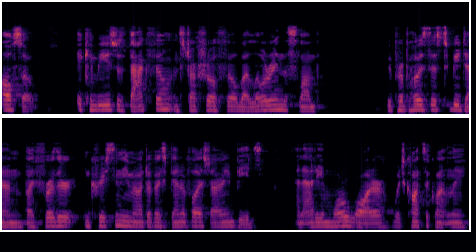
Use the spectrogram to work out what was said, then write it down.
Also, it can be used as backfill and structural fill by lowering the slump. We propose this to be done by further increasing the amount of expanded polystyrene beads and adding more water, which consequently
